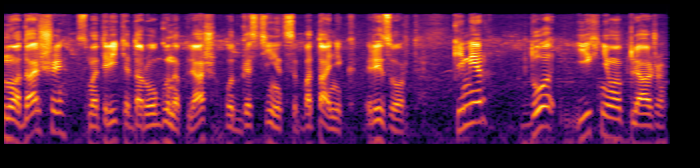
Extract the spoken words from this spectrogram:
Ну а дальше смотрите дорогу на пляж от гостиницы Ботаник Резорт Кемер до ихнего пляжа.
